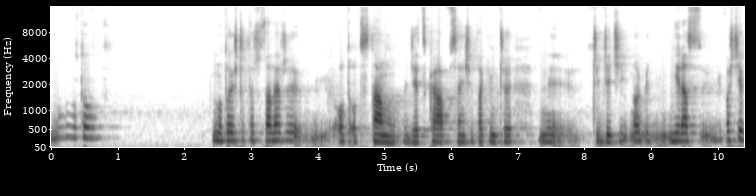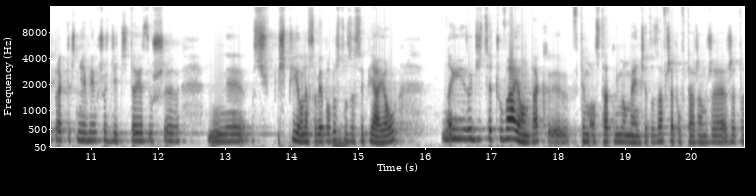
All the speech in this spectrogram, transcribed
No to, no to jeszcze też zależy od, od stanu dziecka, w sensie takim, czy, czy dzieci, no nieraz, właściwie praktycznie większość dzieci to jest już, y, y, śpi, one sobie po prostu zasypiają. No i rodzice czuwają, tak, w tym ostatnim momencie, to zawsze powtarzam, że, że to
